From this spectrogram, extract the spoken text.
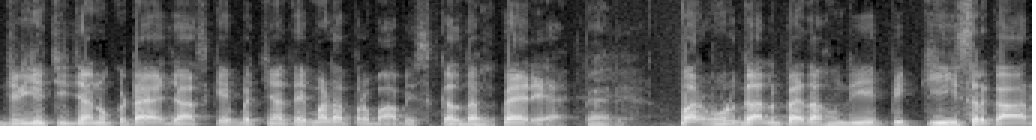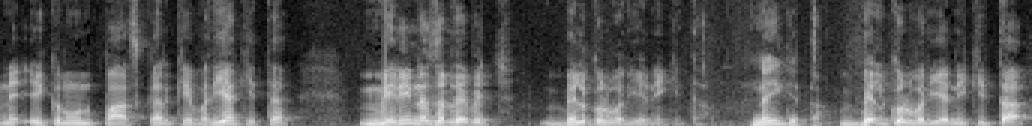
ਜਿਹੜੀਆਂ ਚੀਜ਼ਾਂ ਨੂੰ ਘਟਾਇਆ ਜਾ ਸਕੇ ਬੱਚਿਆਂ ਤੇ ਮਾੜਾ ਪ੍ਰਭਾਵ ਇਸ ਗੱਲ ਦਾ ਪੈ ਰਿਹਾ ਹੈ। ਪੈ ਰਿਹਾ। ਪਰ ਹੁਣ ਗੱਲ ਪੈਦਾ ਹੁੰਦੀ ਹੈ ਵੀ ਕੀ ਸਰਕਾਰ ਨੇ ਇਹ ਕਾਨੂੰਨ ਪਾਸ ਕਰਕੇ ਵਧੀਆ ਕੀਤਾ? ਮੇਰੀ ਨਜ਼ਰ ਦੇ ਵਿੱਚ ਬਿਲਕੁਲ ਵਧੀਆ ਨਹੀਂ ਕੀਤਾ। ਨਹੀਂ ਕੀਤਾ। ਬਿਲਕੁਲ ਵਧੀਆ ਨਹੀਂ ਕੀਤਾ।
